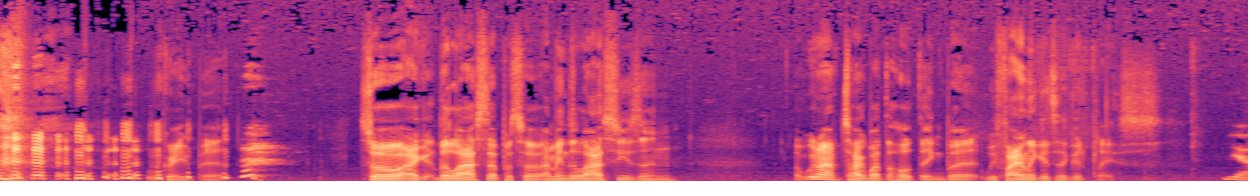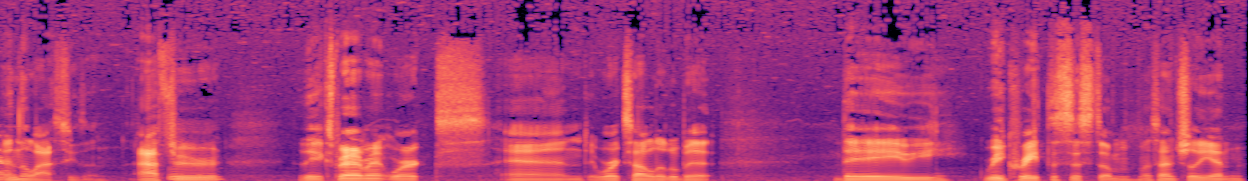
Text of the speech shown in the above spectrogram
Great bit. So I the last episode, I mean the last season, we don't have to talk about the whole thing, but we finally get to the good place yeah, in the last season. After mm-hmm. the experiment works and it works out a little bit, they recreate the system essentially and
